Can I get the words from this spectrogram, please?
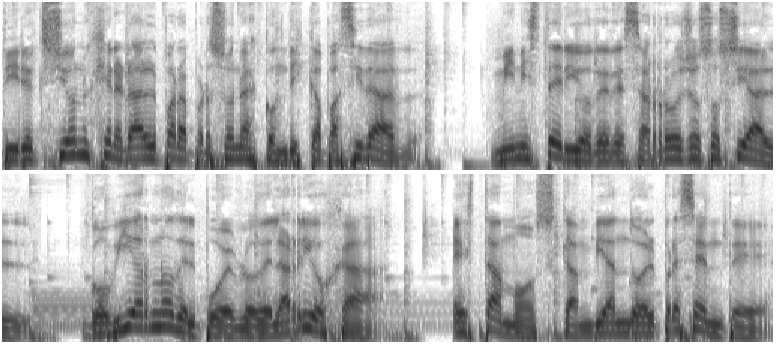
Dirección General para Personas con Discapacidad. Ministerio de Desarrollo Social, Gobierno del Pueblo de La Rioja. Estamos cambiando el presente.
